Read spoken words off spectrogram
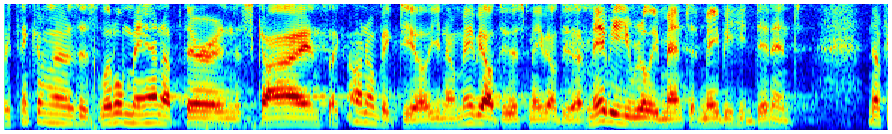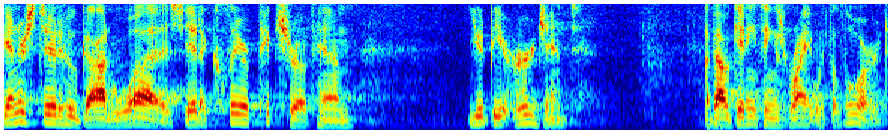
We think of him as this little man up there in the sky, and it's like, oh, no big deal. You know, maybe I'll do this, maybe I'll do that. Maybe he really meant it, maybe he didn't. Now, if you understood who God was, you had a clear picture of him, you'd be urgent about getting things right with the Lord.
